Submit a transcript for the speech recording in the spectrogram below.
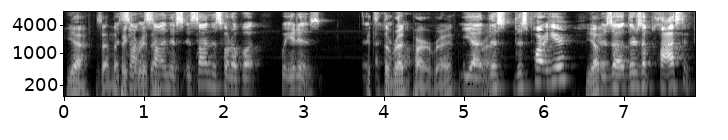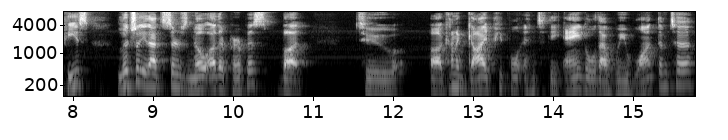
yeah. Is that in the it's picture not, right it's there? not in this. It's not in this photo, but wait, it is. It's I the red tell. part, right? Yeah, this this part here. Yeah. There's a there's a plastic piece, literally that serves no other purpose but to uh, kind of guide people into the angle that we want them to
